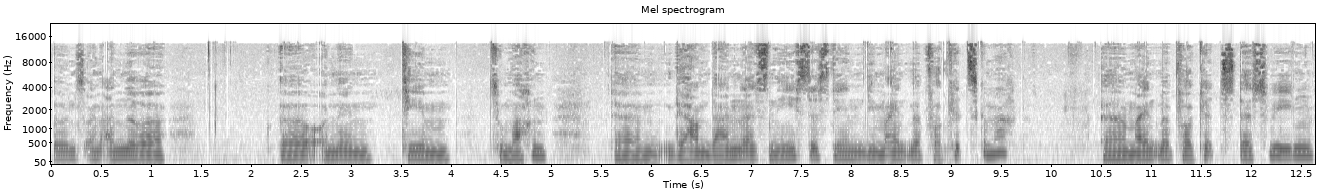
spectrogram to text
uns an andere äh, Online-Themen zu machen. Ähm, wir haben dann als nächstes den, die Mindmap for Kids gemacht. Äh, Mindmap for Kids deswegen,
